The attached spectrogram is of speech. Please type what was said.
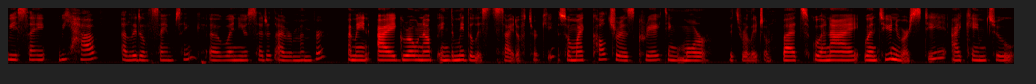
we say we have a little same thing. Uh, when you said it, I remember. I mean, I grown up in the Middle East side of Turkey, so my culture is creating more with religion. But when I went to university, I came to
